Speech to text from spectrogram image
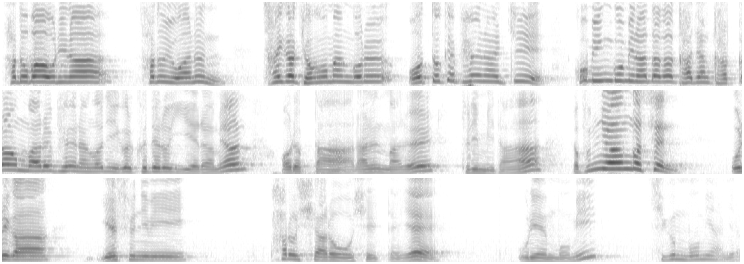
사도 바울이나 사도 요한은 자기가 경험한 것을 어떻게 표현할지 고민 고민하다가 가장 가까운 말을 표현한 거지 이걸 그대로 이해하면 어렵다라는 말을 드립니다. 분명한 것은 우리가 예수님이 파루시아로 오실 때에 우리의 몸이 지금 몸이 아니라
